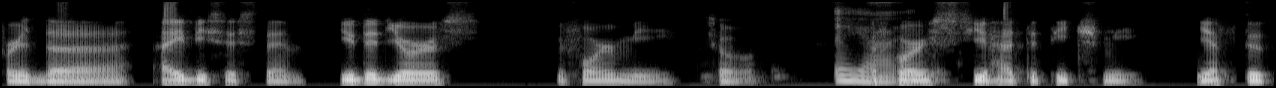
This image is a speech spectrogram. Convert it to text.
for the ID system, you did yours before me. So of yeah, course you had to teach me. You have to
